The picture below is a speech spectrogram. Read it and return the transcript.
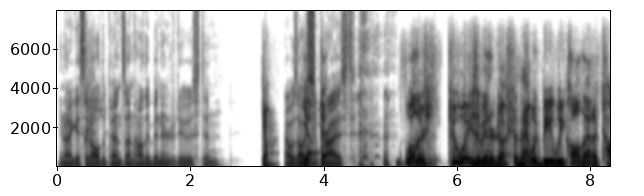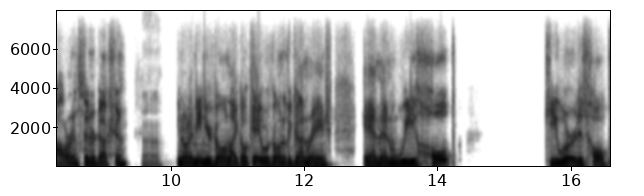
You know, I guess it all depends on how they've been introduced, and yep, I was always yep, surprised. Well, there's two ways of introduction. That would be we call that a tolerance introduction. Uh-huh. You know what I mean? You're going like, okay, we're going to the gun range, and then we hope. Keyword is hope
